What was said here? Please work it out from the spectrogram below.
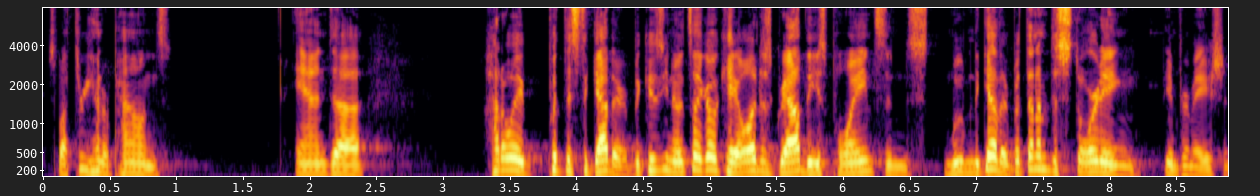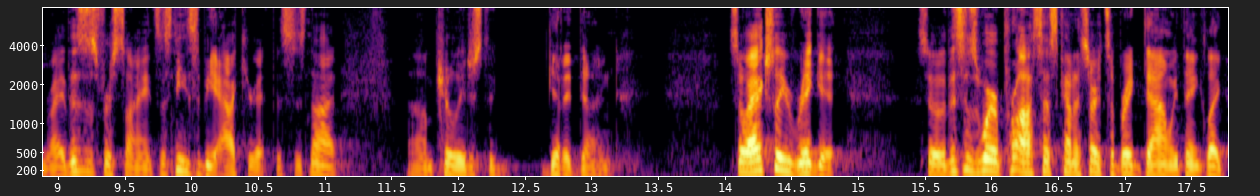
It's about 300 pounds. And uh, how do I put this together? Because you know, it's like, okay, well, I'll just grab these points and move them together, but then I'm distorting information, right? This is for science. This needs to be accurate. This is not um, purely just to get it done. So I actually rig it. So this is where a process kind of starts to break down. We think like,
